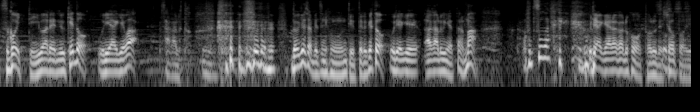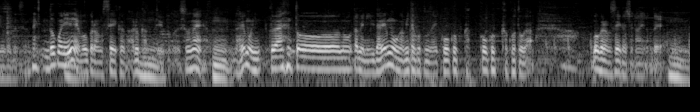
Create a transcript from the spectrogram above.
すごいって言われるけど売り上げは下がると、同業者は別にふーんって言ってるけど売り上げ上がるんやったらまあ普通はね 売り上げ上がる方を取るでしょうということですよね。どこにね僕らの成果があるかっていうことですよね、うん。誰もクライアントのために誰もが見たことのない広告か広告書くことが僕らの成果じゃないので、うん。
